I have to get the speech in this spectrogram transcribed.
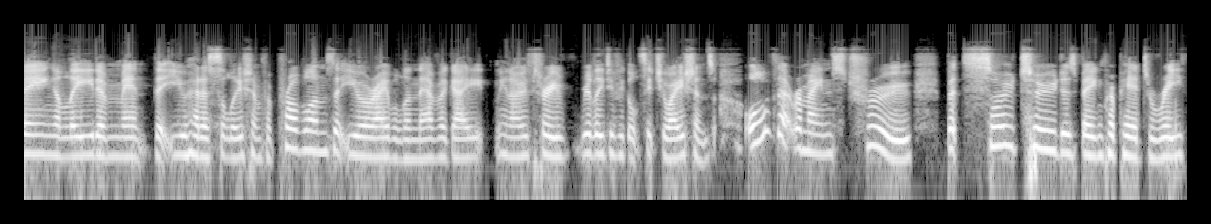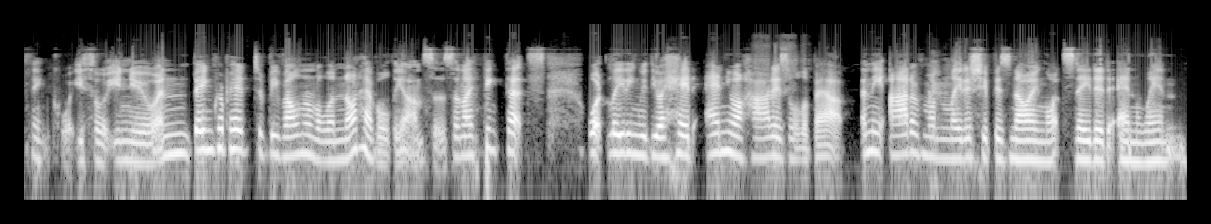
being a leader meant that you had a solution for problems that you were able to navigate, you know, through really difficult situations. All of that remains true, but so too does being prepared to rethink what you thought you knew and being prepared to be vulnerable and not have all the answers. And I think that's what leading with your head and your heart is all about. And the art of modern leadership is knowing what's needed and when.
